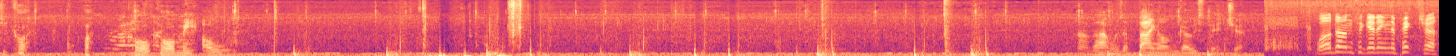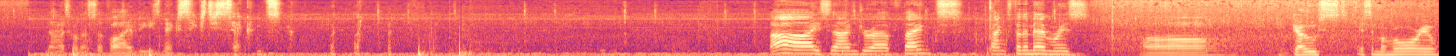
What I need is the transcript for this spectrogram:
You call, call, call me old. Now that was a bang on ghost picture. Well done for getting the picture. Now it's going to survive these next 60 seconds. Bye, Sandra. Thanks. Thanks for the memories. Oh, ghost. It's a memorial.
